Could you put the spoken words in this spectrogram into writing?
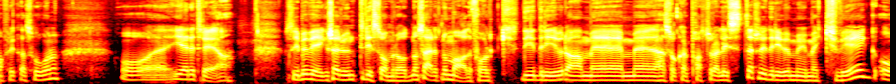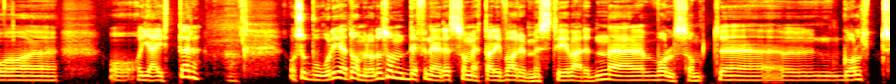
Afrikas Horn og i Eritrea. Så De beveger seg rundt i disse områdene, og så er det et nomadefolk. De driver da med, med såkalt pastoralister, så de driver mye med kveg og, og, og geiter. Og så bor de i et område som defineres som et av de varmeste i verden. Det er voldsomt eh, goldt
